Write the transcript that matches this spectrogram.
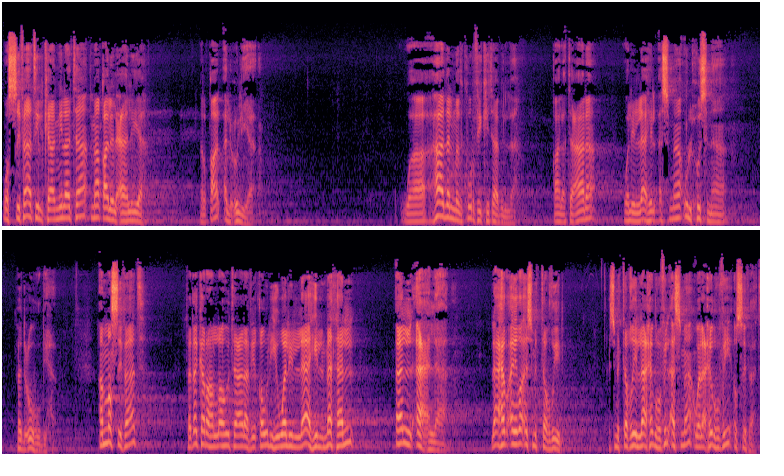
والصفات الكاملة ما قال العالية بل قال العليا. وهذا المذكور في كتاب الله. قال تعالى ولله الأسماء الحسنى فادعوه بها. أما الصفات فذكرها الله تعالى في قوله ولله المثل الأعلى. لاحظ أيضا اسم التفضيل. اسم التفضيل لاحظه في الأسماء ولاحظه في الصفات.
